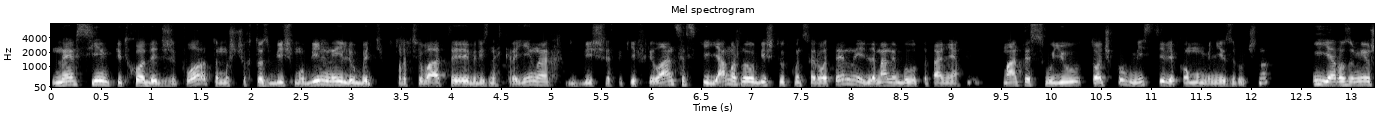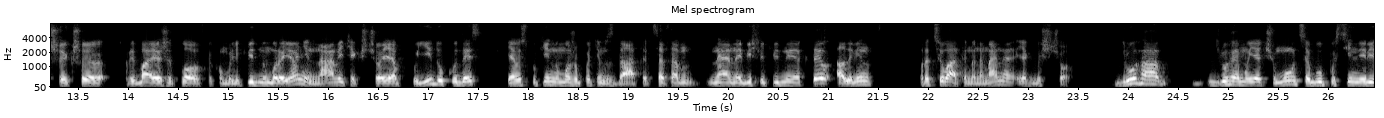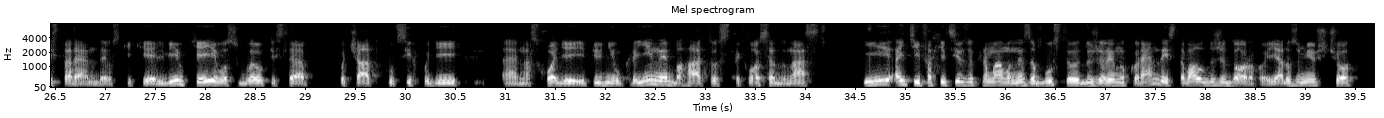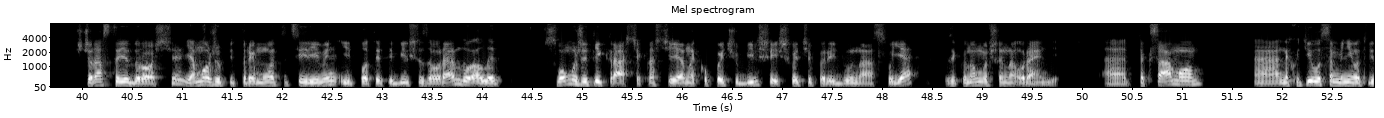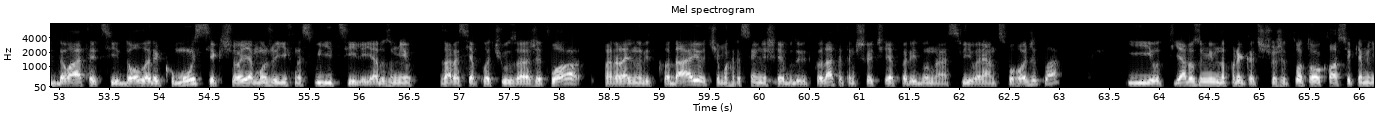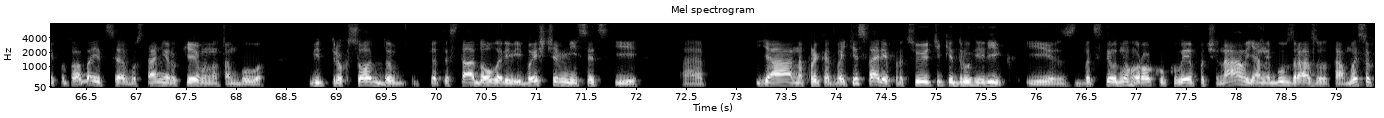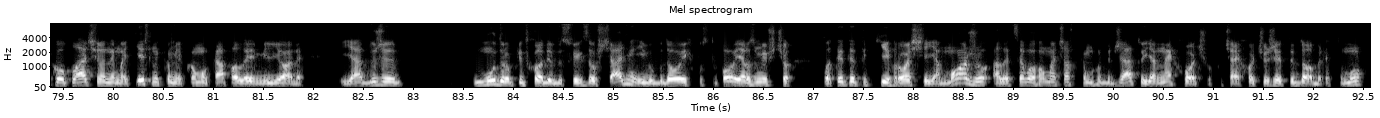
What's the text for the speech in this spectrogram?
не всім підходить житло, тому що хтось більш мобільний, любить працювати в різних країнах, більше такий фрілансерський. Я, можливо, більш тут консервативний, і для мене було питання мати свою точку в місті, в якому мені зручно. І я розумів, що якщо я придбаю житло в такому ліквідному районі, навіть якщо я поїду кудись, я його спокійно можу потім здати. Це там не найбільш ліквідний актив, але він працюватиме на мене, якби що. Друга, друге моє чому це був постійний ріст оренди, оскільки Львів, Київ, особливо після початку всіх подій е, на сході і півдні України, багато стеклося до нас. І it фахівців, зокрема, вони забустили дуже ринок оренди і ставало дуже дорого. Я розумів, що щораз стає дорожче. Я можу підтримувати цей рівень і платити більше за оренду, але в своєму житті краще. Краще я накопичу більше і швидше перейду на своє, зекономивши на оренді. Е, так само не хотілося мені от віддавати ці долари комусь, якщо я можу їх на свої цілі. Я розумів, зараз я плачу за житло, паралельно відкладаю. Чим агресивніше я буду відкладати, тим швидше я перейду на свій варіант свого житла. І от я розумів, наприклад, що житло того класу, яке мені подобається, в останні роки воно там було від 300 до 500 доларів і вище в місяць. І е, я, наприклад, в it сфері працюю тільки другий рік, і з 21 року, коли я починав, я не був зразу там високооплачуваним айтішником, якому капали мільйони. Я дуже мудро підходив до своїх заощаджень і вибудовував їх поступово. Я розумів, що платити такі гроші я можу, але це вагома частка мого бюджету. Я не хочу, хоча я хочу жити добре. Тому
